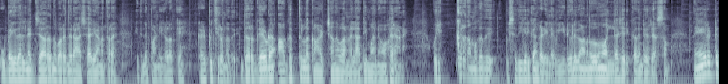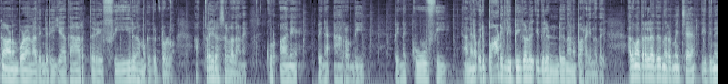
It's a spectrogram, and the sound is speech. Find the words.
ഉബൈദൽ നജ്ജാർ എന്ന് പറയുന്ന ഒരു ആശാരിയാണത്ര ഇതിന്റെ പണികളൊക്കെ കഴിപ്പിച്ചിരുന്നത്. ദർഗയുടെ അകത്തുള്ള കാഴ്ച എന്ന് പറഞ്ഞാൽ അതിമനോഹരാണ് ഒരിക്കലും നമുക്കത് വിശദീകരിക്കാൻ കഴിയില്ല. വീഡിയോയിൽ കാണുന്നതൊന്നും അല്ല ശരിക്കും അതിന്റെ ഒരു രസം. നേരിട്ട് കാണുമ്പോഴാണ് അതിന്റെ ഒരു യഥാർത്ഥ ഒരു ഫീൽ നമുക്ക് കിട്ടുള്ളൂ. അത്രയും രസമുള്ളതാണ്. ഖുർആന് പിന്നെ അറബി പിന്നെ കൂഫി അങ്ങനെ ഒരുപാട് ലിപികൾ ഇതിലുണ്ട് എന്നാണ് പറയുന്നത്. അതുമാത്രമല്ല അത് നിർമ്മിച്ച ഇതിന്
